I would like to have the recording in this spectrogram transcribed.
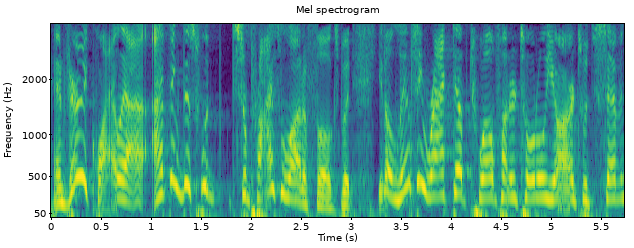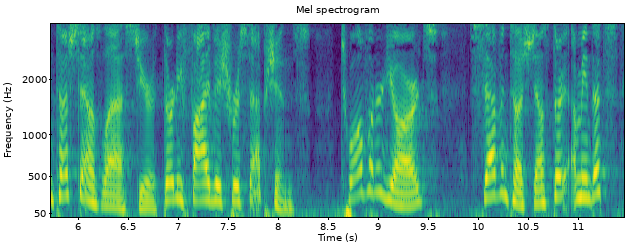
And very quietly, I, I think this would surprise a lot of folks. But, you know, Lindsay racked up 1,200 total yards with seven touchdowns last year, 35 ish receptions. 1,200 yards, seven touchdowns, 30. I mean, that's,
